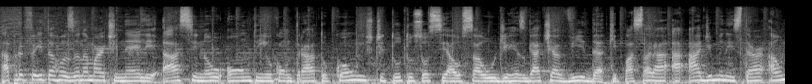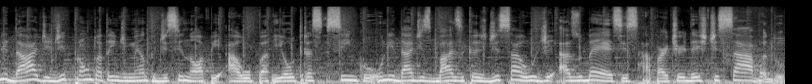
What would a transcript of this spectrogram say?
A prefeita Rosana Martinelli assinou ontem o contrato com o Instituto Social Saúde Resgate à Vida, que passará a administrar a unidade de pronto atendimento de Sinop, a UPA e outras cinco unidades básicas de saúde, as UBSs, a partir deste sábado.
